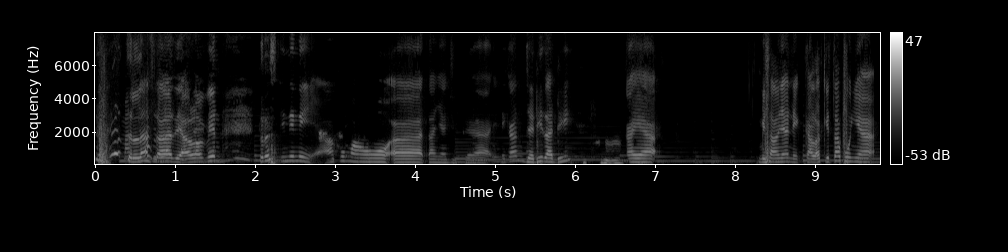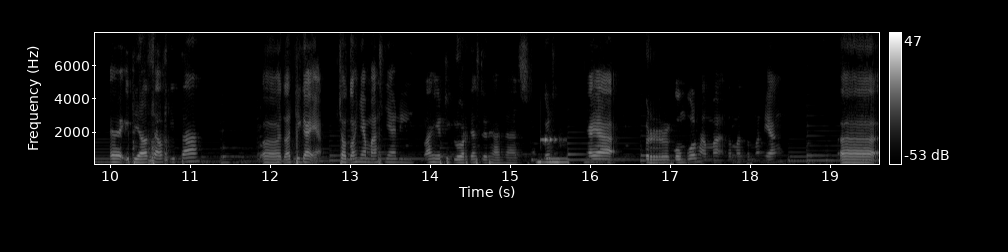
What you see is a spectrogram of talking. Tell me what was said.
Jelas banget ya Allah Vin. Terus ini nih, aku mau uh, tanya juga. Ini kan jadi tadi hmm. kayak misalnya nih, kalau kita punya uh, ideal self kita uh, tadi kayak contohnya masnya nih lahir di keluarga sederhana, terus hmm. kayak berkumpul sama teman-teman yang uh,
